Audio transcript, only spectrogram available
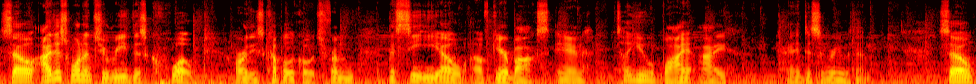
So I just wanted to read this quote, or these couple of quotes from the CEO of Gearbox, and tell you why I kind of disagree with him. So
